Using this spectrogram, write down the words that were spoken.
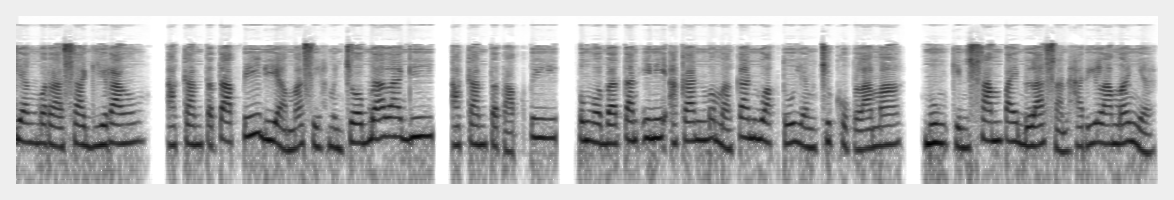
yang merasa girang, akan tetapi dia masih mencoba lagi, akan tetapi, pengobatan ini akan memakan waktu yang cukup lama, mungkin sampai belasan hari lamanya.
